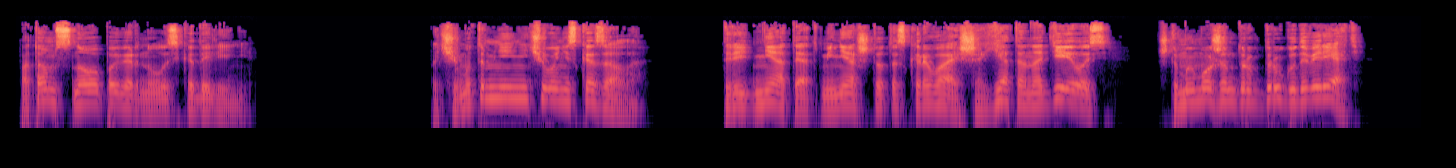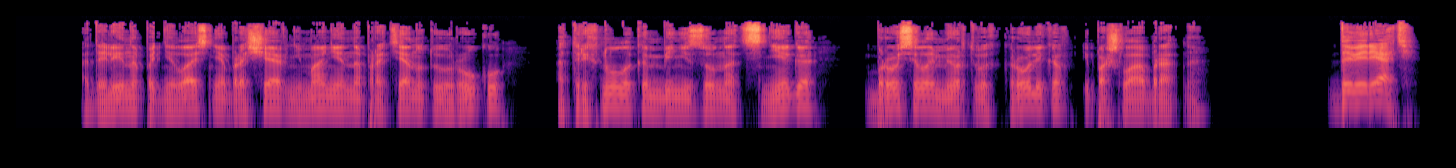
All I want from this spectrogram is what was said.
Потом снова повернулась к Аделине. «Почему ты мне ничего не сказала? Три дня ты от меня что-то скрываешь, а я-то надеялась, что мы можем друг другу доверять. Аделина поднялась, не обращая внимания на протянутую руку, отряхнула комбинезон от снега, бросила мертвых кроликов и пошла обратно. «Доверять!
